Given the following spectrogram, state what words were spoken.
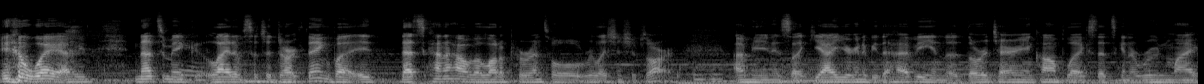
in a way, I mean, not to make Yeah. light of such a dark thing, but it that's kind of how a lot of parental relationships are. Mm-hmm. I mean, it's like, yeah, you're going to be the heavy and the authoritarian complex that's going to ruin my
